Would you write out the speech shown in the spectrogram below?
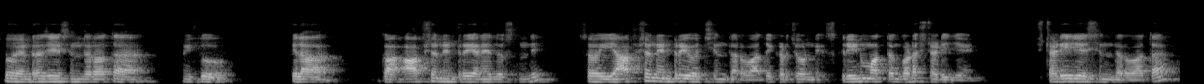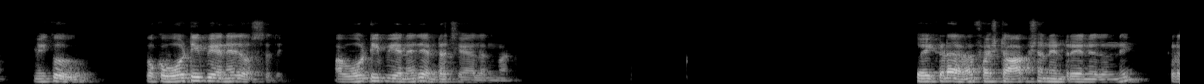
సో ఎంటర్ చేసిన తర్వాత మీకు ఇలా ఒక ఆప్షన్ ఎంట్రీ అనేది వస్తుంది. సో ఈ ఆప్షన్ ఎంట్రీ వచ్చిన తర్వాత ఇక్కడ చూడండి స్క్రీన్ మొత్తం కూడా స్టడీ చేయండి. స్టడీ చేసిన తర్వాత మీకు ఒక ఓటీపీ అనేది వస్తుంది. ఆ ఓటీపీ అనేది ఎంటర్ చేయాలన్నమాట. సో ఇక్కడ ఫస్ట్ ఆప్షన్ ఎంట్రీ అనేది ఉంది. ఇక్కడ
